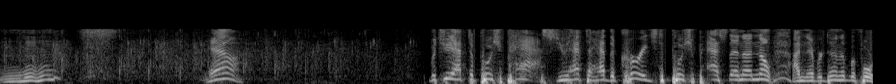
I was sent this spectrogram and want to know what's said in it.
Mm-hmm. Yeah. But you have to push past. You have to have the courage to push past that unknown. I've never done it before.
